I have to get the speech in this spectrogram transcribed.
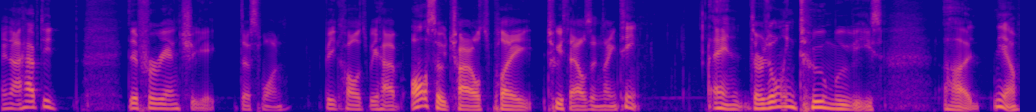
and I have to differentiate this one because we have also Child's Play 2019, and there's only two movies, uh, you know,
